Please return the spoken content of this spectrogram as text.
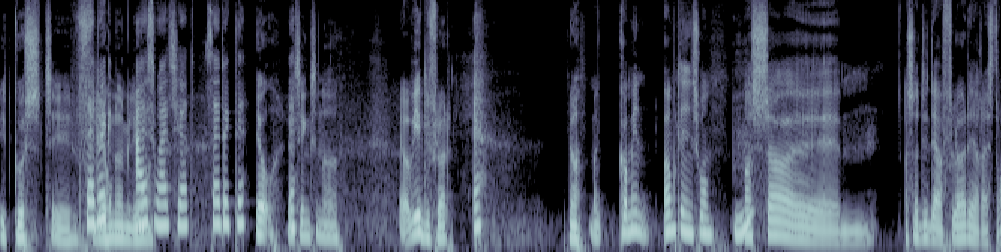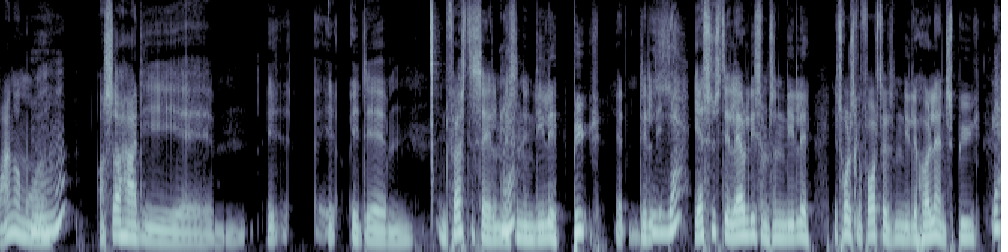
et gods til Sagde flere hundrede millioner. Ice White Shot. Sagde du ikke det? Jo, jeg Ja. tænkte sådan noget. Det var virkelig flot. Ja. Nå, man kom ind omklædningsrum, Mm. mm. og så øh, og så det der flotte restaurantområde, mm. Mm. og så har de øh, et, et, et øh, en første sal med Ja. sådan en lille by. Ja, det, Ja, jeg synes, det er lavet ligesom sådan en lille, jeg tror, det skal forestille sådan en lille hollandsk by, Ja.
